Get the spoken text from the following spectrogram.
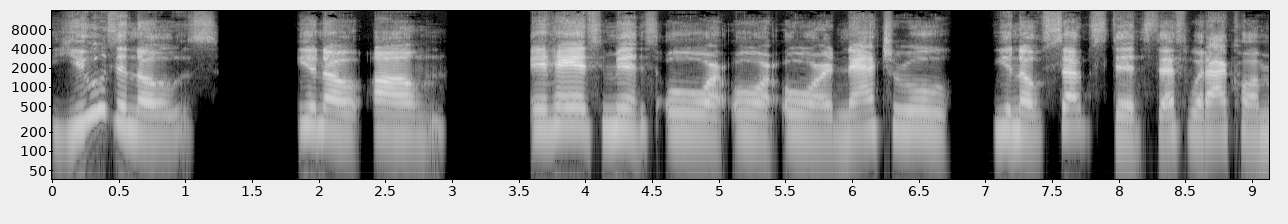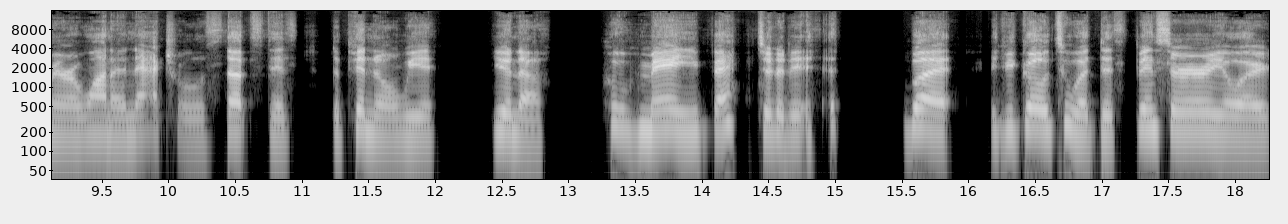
using those, you know, um, enhancements or or or natural, you know, substance. That's what I call marijuana, natural substance, depending on where, you know, who manufactured it. but if you go to a dispensary or,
